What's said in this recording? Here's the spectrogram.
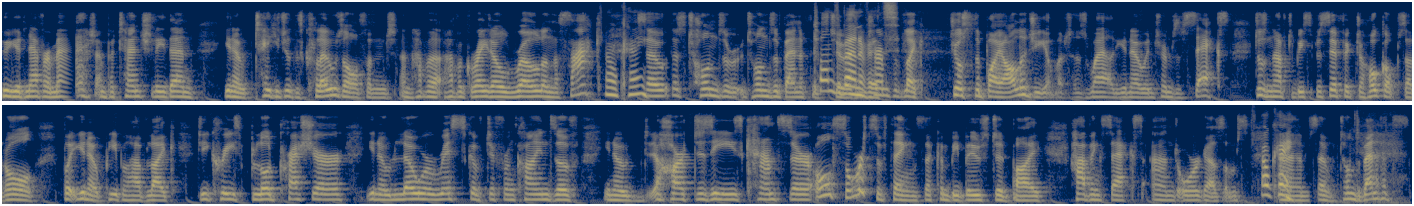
who you'd never met and potentially then, you know, take each other's clothes off and, and have a have a great old roll in the sack. Okay. So there's tons of tons of benefits Tons to of it in terms of like just the biology of it as well, you know, in terms of sex. doesn't have to be specific to hookups at all. But, you know, people have like decreased blood pressure, you know, lower risk of different kinds of, you know, heart disease, cancer, all sorts of things that can be boosted by having sex and orgasms. Okay. Um, so tons of benefits.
